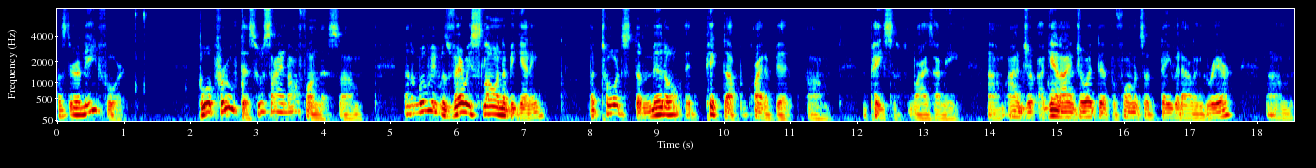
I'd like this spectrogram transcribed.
Was there a need for it? Who approved this? Who signed off on this? Um, the movie was very slow in the beginning, but towards the middle, it picked up quite a bit. Um, pace-wise, I mean. Um, I enjoy, again, I enjoyed the performance of David Alan Grier. Um,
